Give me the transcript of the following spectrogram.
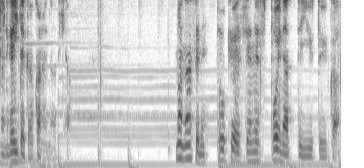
何が言いたいか分からないなってきた。まあなんせね、東京 SNS っぽいなっていうというか、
